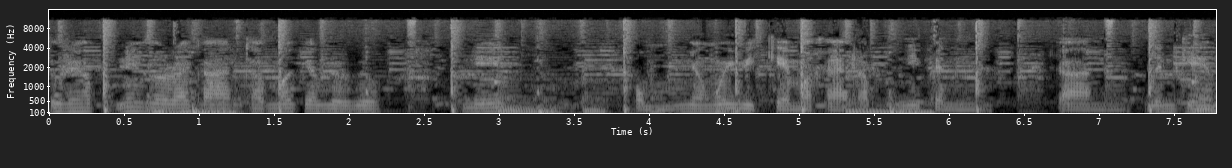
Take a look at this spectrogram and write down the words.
สวัสดีครับ นี่คือรายการทัมเมอร์เกมรีวิวนี้ผมยังไม่มีเกมมาแคร์ครับ นี่เป็นการเล่นเกม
